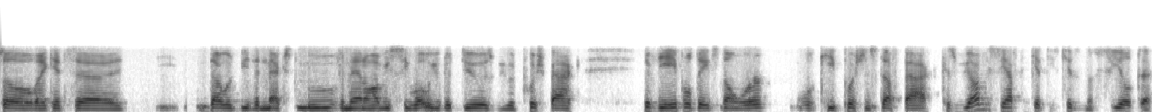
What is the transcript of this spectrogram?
So like it's uh that would be the next move and then obviously what we would do is we would push back if the April dates don't work, we'll keep pushing stuff back because we obviously have to get these kids in the field to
